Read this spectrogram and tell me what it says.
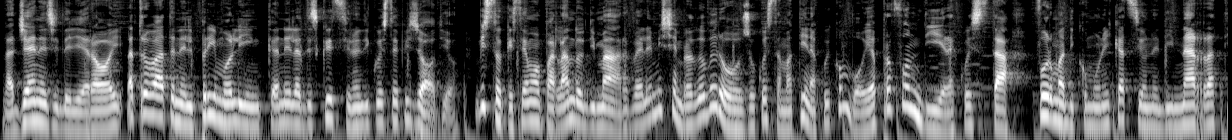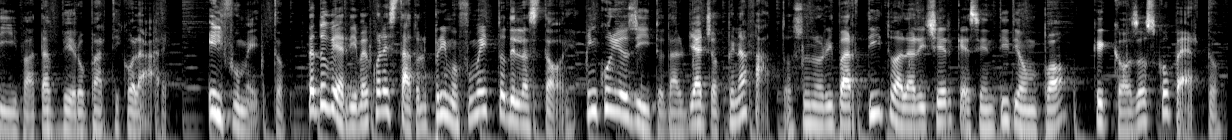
la genesi degli eroi, la trovate nel primo link nella descrizione di questo episodio. Visto che stiamo parlando di Marvel, mi sembra doveroso questa mattina qui con voi approfondire questa forma di comunicazione di narrativa davvero particolare il fumetto. Da dove arriva e qual è stato il primo fumetto della storia? Incuriosito dal viaggio appena fatto, sono ripartito alla ricerca e sentite un po' che cosa ho scoperto.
